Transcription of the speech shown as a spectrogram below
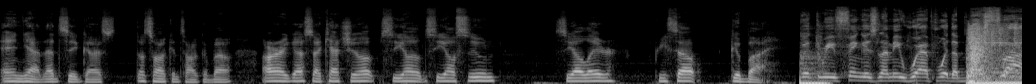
And yeah, that's it guys. That's all I can talk about. Alright guys, I catch you up. See y'all see y'all soon. See y'all later. Peace out. Goodbye. Three fingers, let me rap a best fly.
